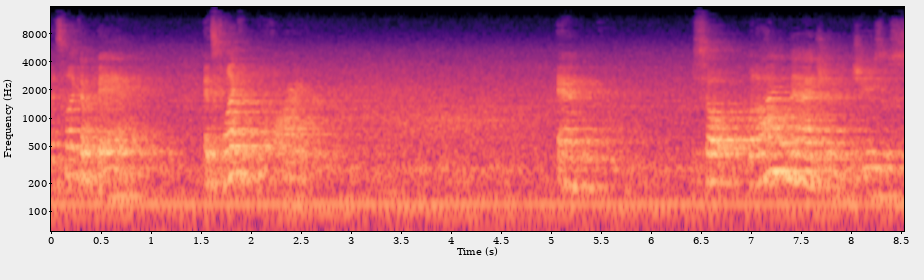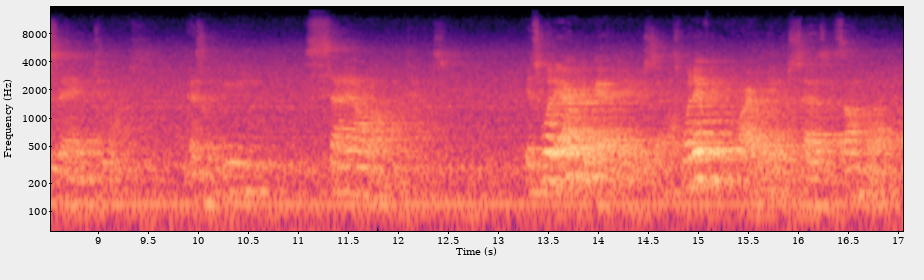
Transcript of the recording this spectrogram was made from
it's like a band. It's like a choir. And so, what I imagine Jesus saying to us as we set out on the task is what every band leader says, what every choir leader says at some point.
